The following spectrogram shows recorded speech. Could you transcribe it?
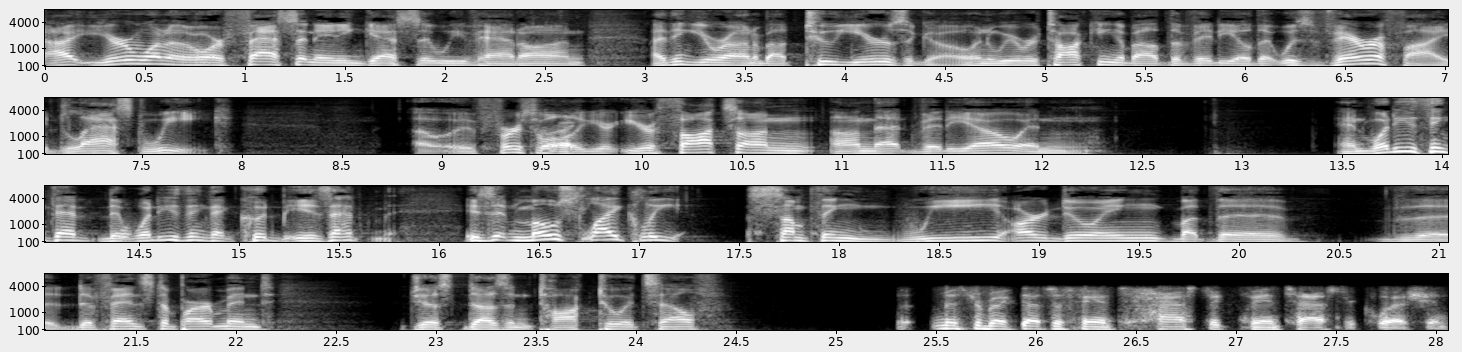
I, you're one of the more fascinating guests that we've had on. I think you were on about two years ago, and we were talking about the video that was verified last week. Uh, first of all, your your thoughts on on that video, and and what do you think that, that what do you think that could be? Is that is it most likely something we are doing, but the the Defense Department just doesn't talk to itself? Mr. Beck, that's a fantastic, fantastic question.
